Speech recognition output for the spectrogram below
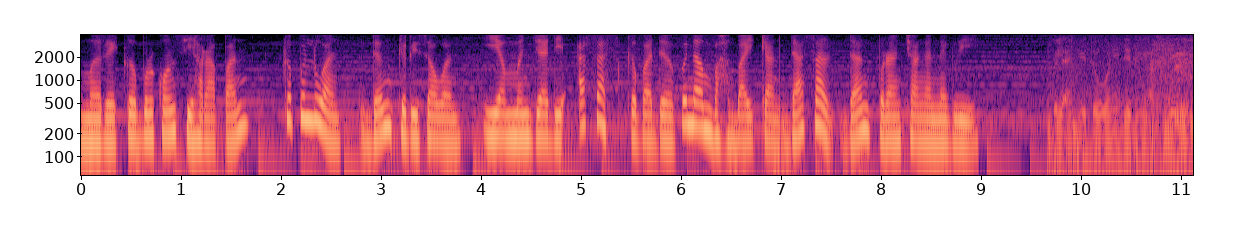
Mereka berkongsi harapan, keperluan dan kerisauan yang menjadi asas kepada penambahbaikan dasar dan perancangan negeri. Bila MB tu ni dia dengar sendiri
